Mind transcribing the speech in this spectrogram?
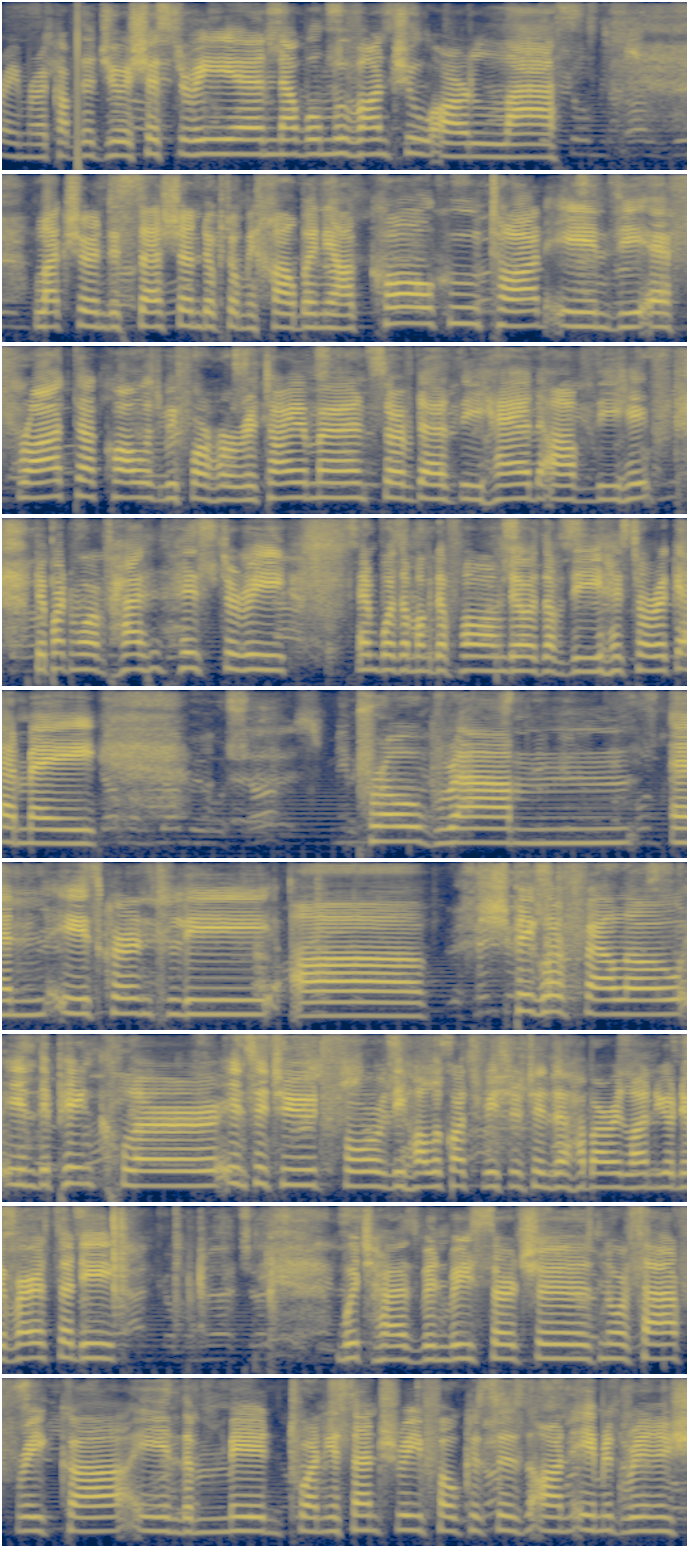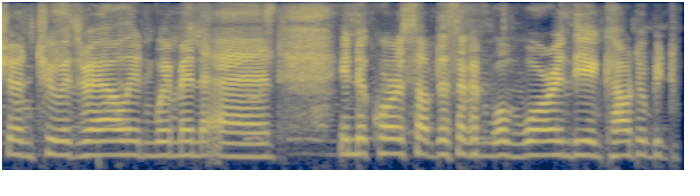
framework of the Jewish history. And now we'll move on to our last lecture in this session, Dr. Michal Ben Yaakov, who taught in the Efrata College before her retirement, served as the head of the Department of History, and was among the founders of the historic MA program and is currently a Spiegler Fellow in the Finkler Institute for the Holocaust Research in the Bar-Ilan University which has been researches North Africa in the mid 20th century, focuses on immigration to Israel in women, and in the course of the Second World War, in the encounter be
